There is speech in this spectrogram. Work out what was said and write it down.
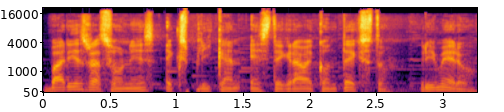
Varias razones explican este grave contexto. Primero,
